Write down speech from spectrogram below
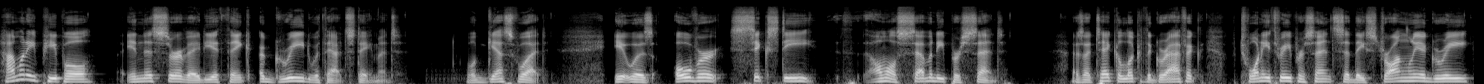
How many people in this survey do you think agreed with that statement? Well, guess what? It was over 60, almost 70%. As I take a look at the graphic, 23% said they strongly agree,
